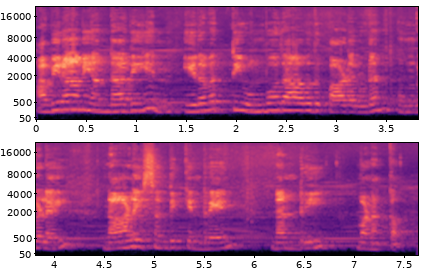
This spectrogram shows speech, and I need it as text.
அபிராமி அந்தாதியின் இருபத்தி ஒன்பதாவது பாடலுடன் உங்களை நாளை சந்திக்கின்றேன். நன்றி வணக்கம்.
